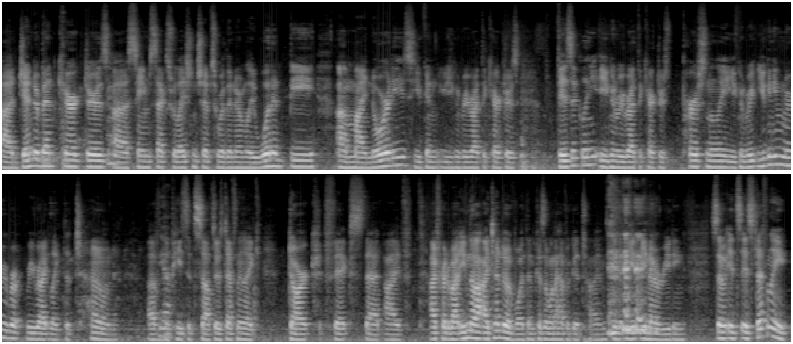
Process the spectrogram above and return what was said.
uh, gender bent characters, Mhm. uh, same sex relationships where there normally wouldn't be, um, minorities. You can you can rewrite the characters physically. You can rewrite the characters personally. You can re- you can even re- rewrite like the tone of Yeah. the piece itself. There's definitely like dark fics that I've I've heard about, even though I tend to avoid them because I want to have a good time, you, know- you, you know, reading. So it's it's definitely.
